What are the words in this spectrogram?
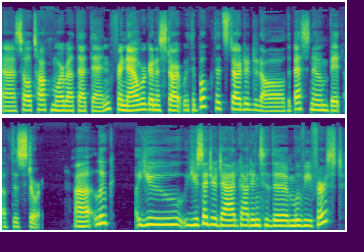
Uh, so I'll talk more about that then. For now, we're going to start with the book that started it all, the best known bit of the story. Uh, Luke, you you said your dad got into the movie first.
